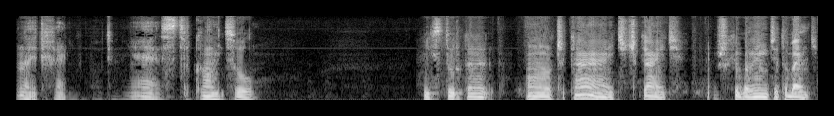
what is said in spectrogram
Light Potion. Jest, w końcu. Miksturka... O, czekajcie, czekajcie. Już chyba wiem, gdzie to będzie.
